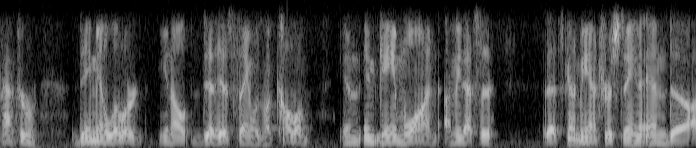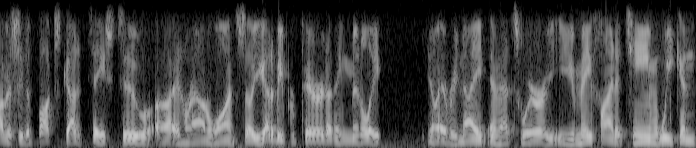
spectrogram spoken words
after Damian Lillard, you know, did his thing with McCollum in in game one. I mean, that's a that's going to be interesting, and uh, obviously the Bucks got a taste too uh, in round one. So you got to be prepared, I think, mentally, you know, every night, and that's where you may find a team weaken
